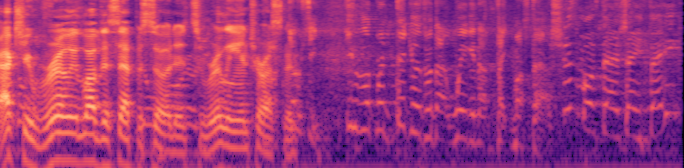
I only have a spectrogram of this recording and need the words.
I actually really love this episode. It's really interesting. Yoshi, you look ridiculous with that wig and that fake mustache. This mustache ain't fake.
